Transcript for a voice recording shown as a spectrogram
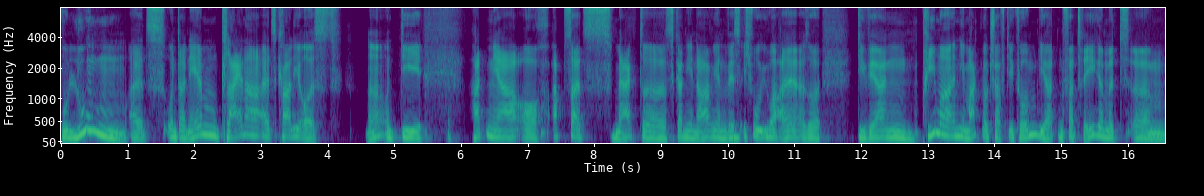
Volumen als Unternehmen kleiner als Kali Ost. Ne? Und die hatten ja auch Absatzmärkte, Skandinavien, weiß ich wo überall. Also die wären prima in die Marktwirtschaft gekommen. Die hatten Verträge mit ähm,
